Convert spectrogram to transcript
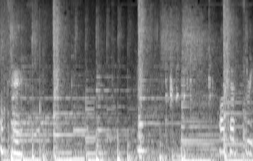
Okay. I'll have three.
